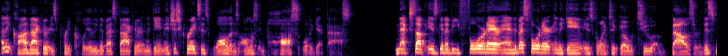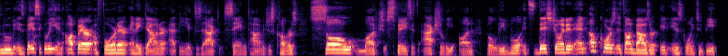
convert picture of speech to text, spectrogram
I think Cloud backer is pretty clearly the best backer in the game. It just creates this wall that is almost impossible to get past. Next up is going to be forward air, and the best forward air in the game is going to go to Bowser. This move is basically an up air, a forward air, and a downer at the exact same time. It just covers so much space. It's actually unbelievable. It's disjointed, and of course, it's on Bowser. It is going to be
